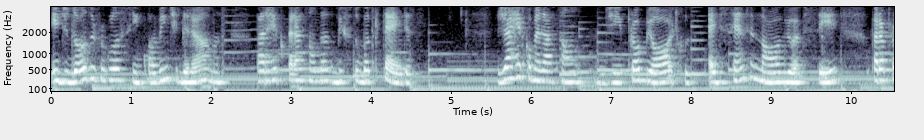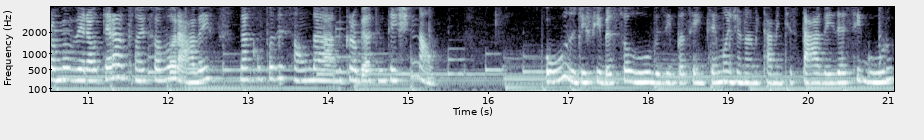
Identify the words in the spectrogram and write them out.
e de 12,5 a 20 gramas para recuperação das bifidobactérias. Já a recomendação de probióticos é de 109 UFC para promover alterações favoráveis na composição da microbiota intestinal. O uso de fibras solúveis em pacientes hemodinamicamente estáveis é seguro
